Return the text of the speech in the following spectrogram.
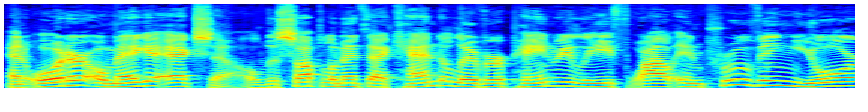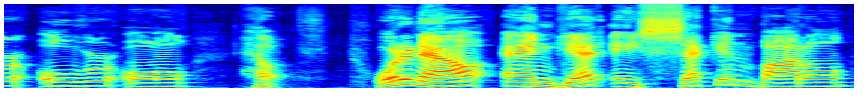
and order Omega XL, the supplement that can deliver pain relief while improving your overall health. Order now and get a second bottle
